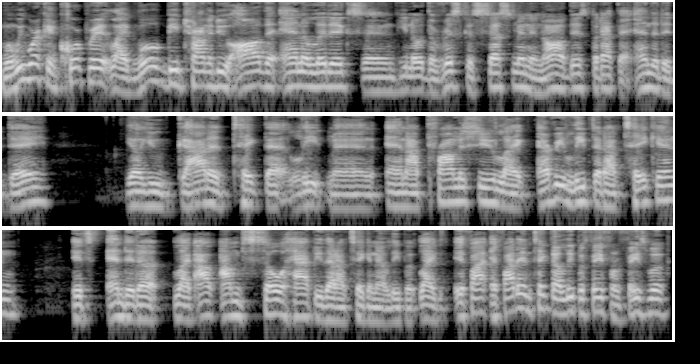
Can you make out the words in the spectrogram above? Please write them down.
when we work in corporate, like we'll be trying to do all the analytics and you know the risk assessment and all this, but at the end of the day, yo, you gotta take that leap, man. And I promise you, like every leap that I've taken, it's ended up like I, I'm so happy that I've taken that leap. Of, like if I if I didn't take that leap of faith from Facebook,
